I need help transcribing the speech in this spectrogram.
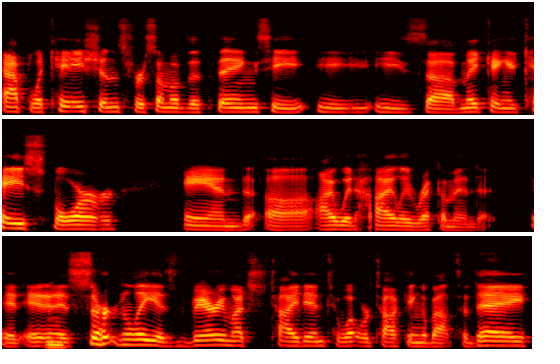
applications for some of the things he, he he's uh, making a case for, and uh, I would highly recommend it. It, and hmm. it certainly is very much tied into what we're talking about today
